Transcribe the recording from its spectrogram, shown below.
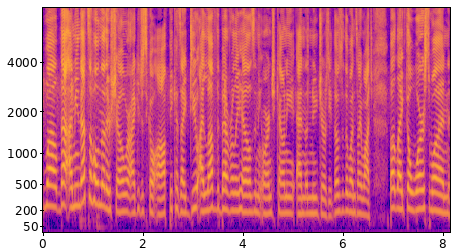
well, that I mean, that's a whole nother show where I could just go off because I do. I love the Beverly Hills and the Orange County and the New Jersey. Those are the ones I watch. But like the worst one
